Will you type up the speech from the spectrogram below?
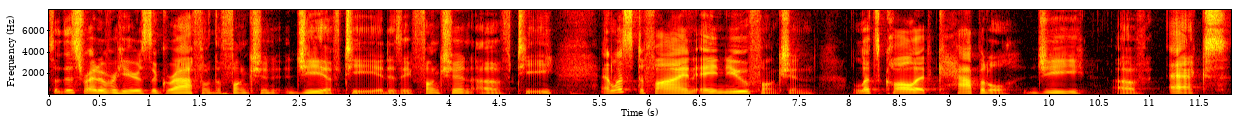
So this right over here is the graph of the function g of t. It is a function of t. And let's define a new function. Let's call it capital G of x.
